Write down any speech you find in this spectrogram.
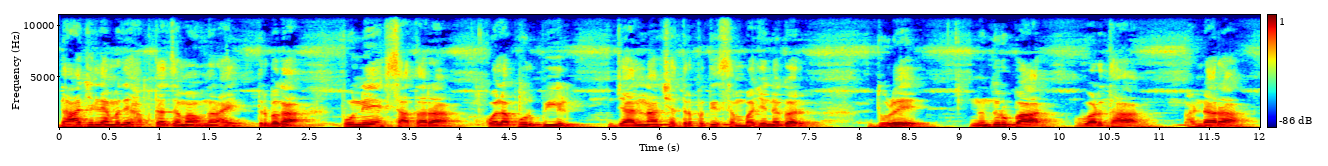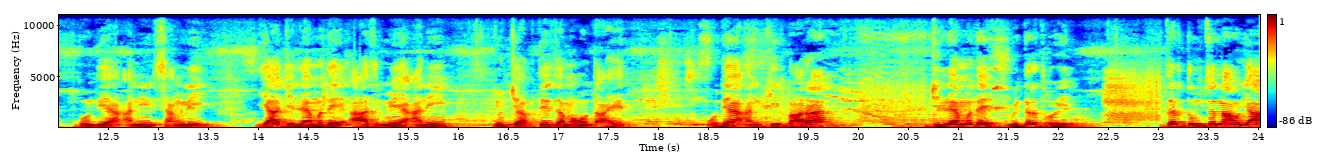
दहा जिल्ह्यामध्ये हप्ता जमा होणार आहे? तर बघा पुणे सातारा. कोल्हापूर बीड जालना छत्रपती संभाजीनगर धुळे नंदुरबार वर्धा भंडारा गोंदिया आणि सांगली या जिल्ह्यामध्ये आज मे आणि जूनचे हप्ते जमा होत आहेत. उद्या आणखी बारा जिल्ह्यामध्ये वितरित होईल. जर तुमचं नाव या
